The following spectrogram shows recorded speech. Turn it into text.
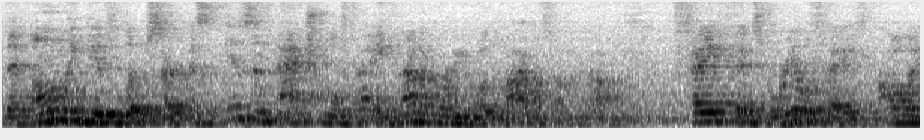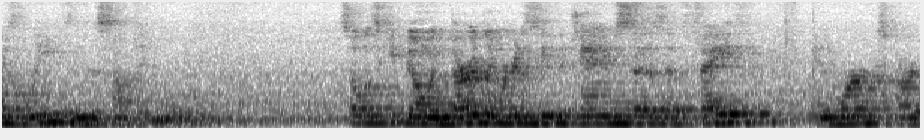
that only gives lip service isn't actual faith, not according to what the Bible's talking about. Faith that's real faith always leads into something more. So let's keep going. Thirdly, we're going to see that James says that faith and works are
